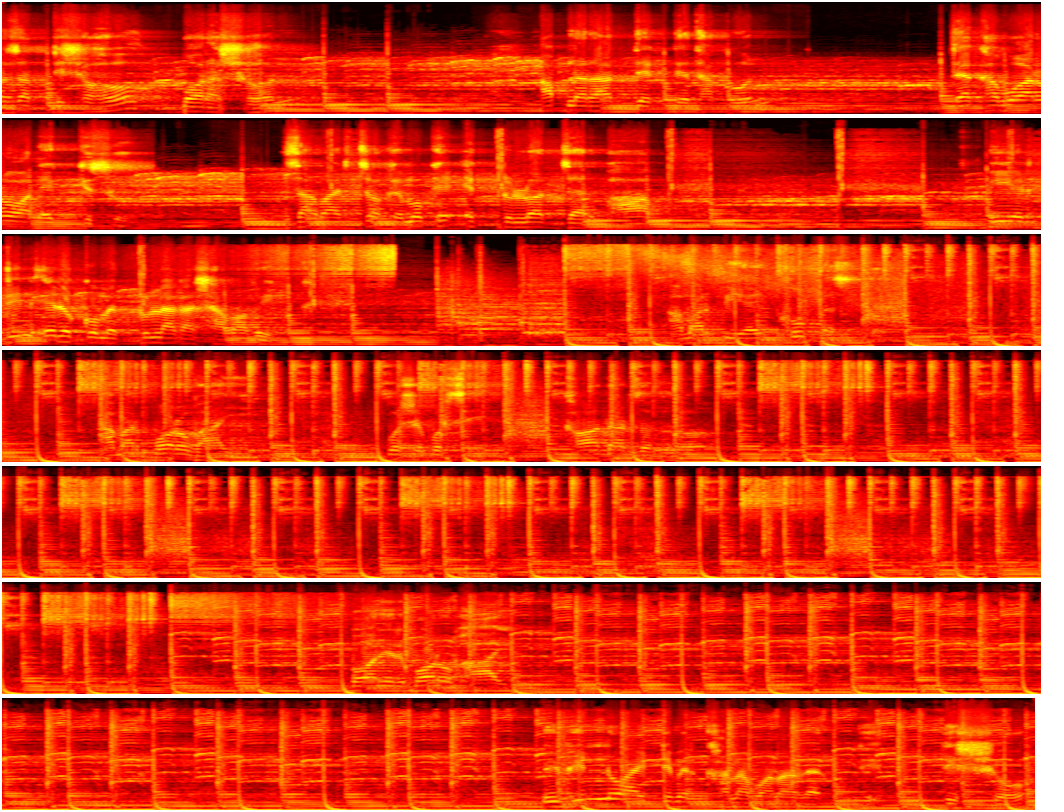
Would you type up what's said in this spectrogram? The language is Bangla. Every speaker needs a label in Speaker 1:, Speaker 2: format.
Speaker 1: বরযাত্রী সহ বরাসন আপনারা দেখতে থাকুন। দেখাবো আরও অনেক কিছু। জামার চোখে মুখে একটু লজ্জার ভাব। বিয়ের দিন এরকম একটু লাগা স্বাভাবিক। আমার বিয়ে খুব ব্যস্ত। আমার বড় ভাই ভাই। বিভিন্ন আইটেমের খানা দৃ- দৃশ্য।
